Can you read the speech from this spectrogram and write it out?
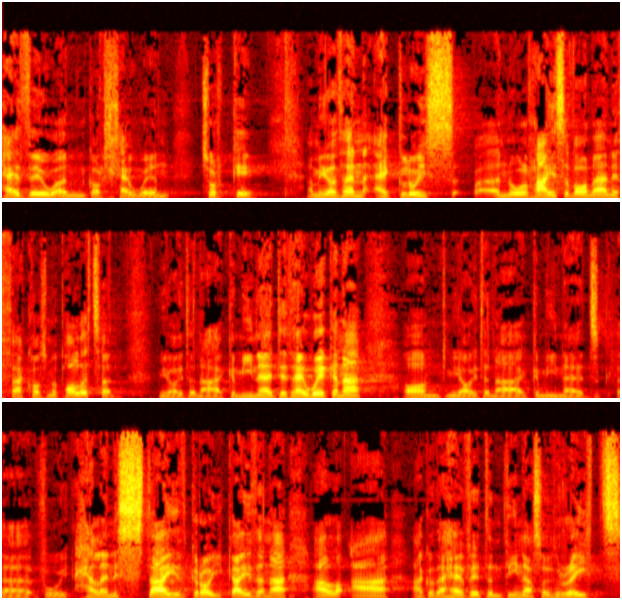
heddiw yn gorllewin Twrci. A mi oedd yn eglwys yn ôl rhai safonau yn eitha cosmopolitan. Mi oedd yna gymuned iddewig yna, ond mi oedd yna gymuned uh, fwy Helenistaidd, groegaidd yna, a, a, ac oedd e hefyd yn ddinas oedd reit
